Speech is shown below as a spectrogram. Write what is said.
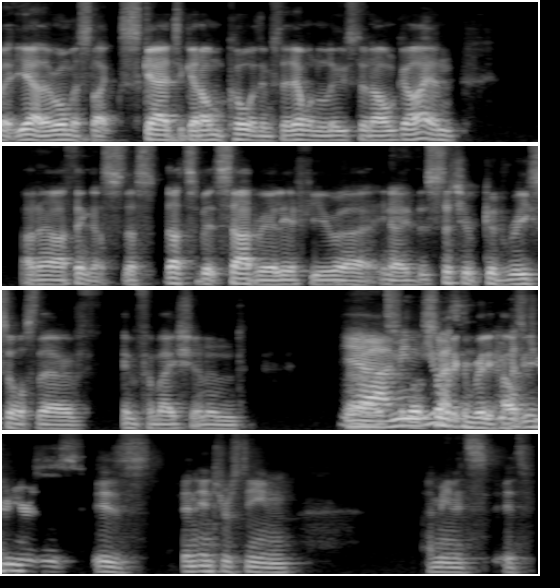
but yeah they're almost like scared to get on court with him, so they don't want to lose to an old guy and. I don't know. I think that's that's that's a bit sad, really. If you, uh, you know, there's such a good resource there of information and yeah, uh, I mean, somebody US, can really help US you. Juniors is is an interesting. I mean, it's it's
